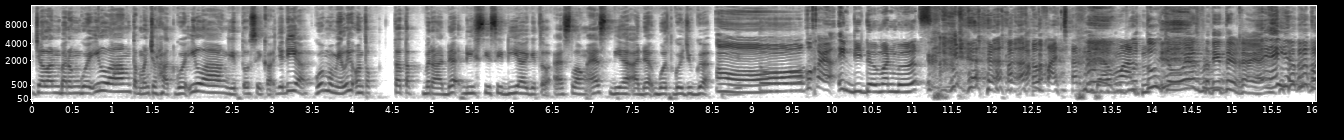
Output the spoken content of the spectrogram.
jalan bareng gue hilang teman curhat gue hilang gitu sih kak. Jadi ya gue memilih untuk tetap berada di sisi dia gitu as long as dia ada buat gue juga gitu Oh, kok kayak ini daman banget sih. Pacar di daman. Butuh cowok yang seperti itu ya kak ya. Iya betul.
